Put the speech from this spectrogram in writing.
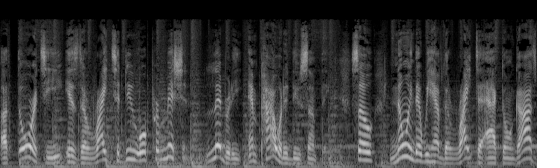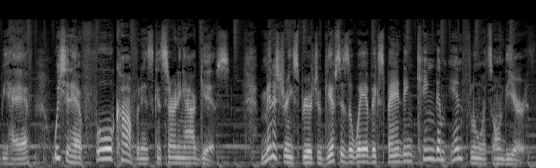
authority is the right to do or permission, liberty, and power to do something. So, knowing that we have the right to act on God's behalf, we should have full confidence concerning our gifts. Ministering spiritual gifts is a way of expanding kingdom influence on the earth.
